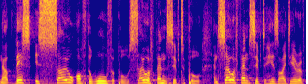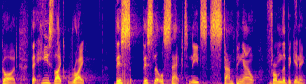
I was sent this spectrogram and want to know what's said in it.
Now, this is so off the wall for Paul, so offensive to Paul, and so offensive to his idea of God that he's like, right, this, this little sect needs stamping out from the beginning.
